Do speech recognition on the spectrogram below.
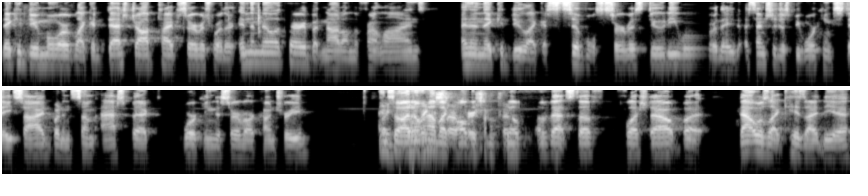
They could do more of like a desk job type service where they're in the military but not on the front lines. And then they could do like a civil service duty where they essentially just be working stateside, but in some aspect working to serve our country. And Like so I don't have like all the details of that stuff fleshed out, but that was like his idea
